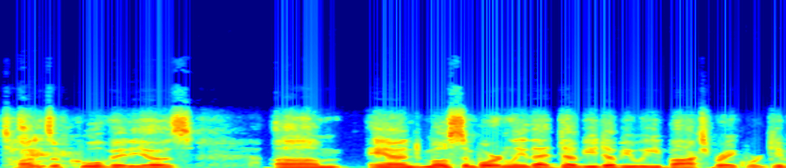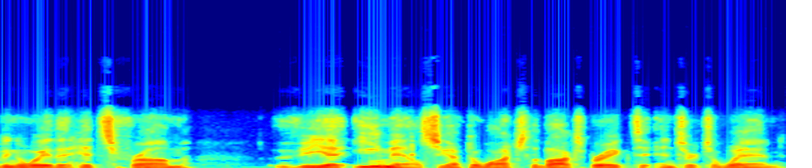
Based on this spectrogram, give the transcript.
tons of cool videos. Um, and most importantly, that WWE box break, we're giving away the hits from via email. So you have to watch the box break to enter to win.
